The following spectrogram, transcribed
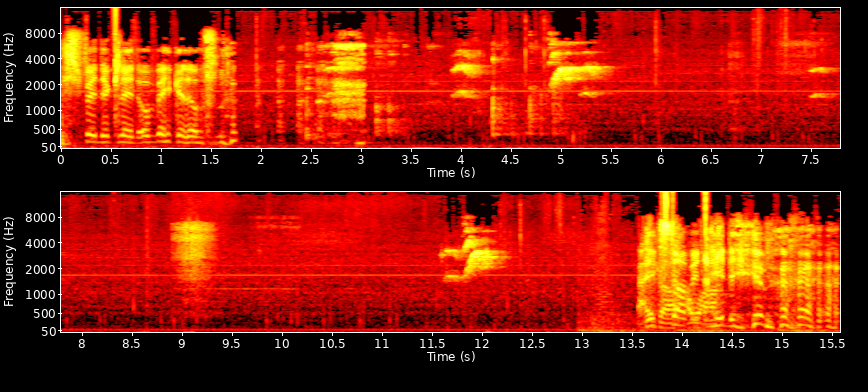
Ich bin einen kleinen Umweg gelaufen. Nix damit aua. einnehmen.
